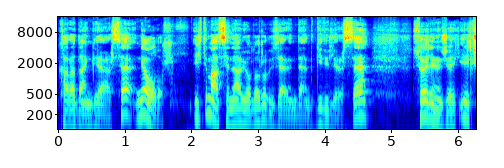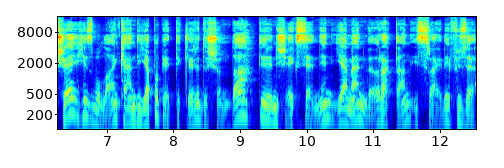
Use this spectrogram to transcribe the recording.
karadan girerse ne olur? İhtimal senaryoları üzerinden gidilirse Söylenecek ilk şey Hizbullah'ın kendi yapıp ettikleri dışında direniş ekseninin Yemen ve Irak'tan İsrail'i füze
